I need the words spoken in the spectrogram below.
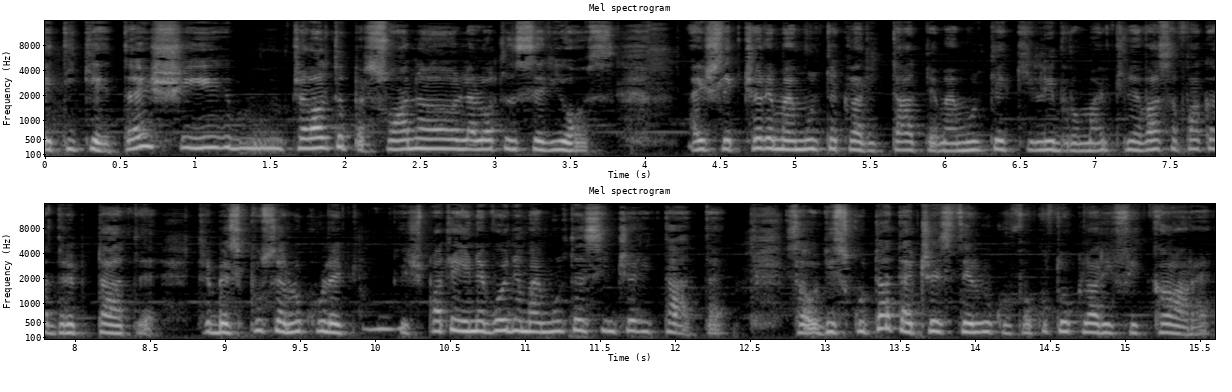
etichete și mm, cealaltă persoană le-a luat în serios. Aici se cere mai multă claritate, mai mult echilibru, mai cineva să facă dreptate. Trebuie spuse lucrurile, deci poate e nevoie de mai multă sinceritate. Sau discutate aceste lucruri, făcut o clarificare,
